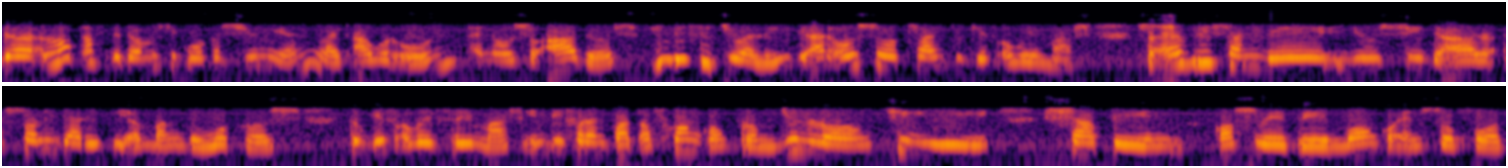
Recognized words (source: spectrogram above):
the, a lot of the domestic workers union, like our own and also others, individually, they are also trying to give away masks. So every Sunday, you see there are solidarity among the workers to give away free masks in different parts of Hong Kong, from Yuen Long, Tsing Yi, Sha Tin, Causeway Bay, Mong Kok, and so forth,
